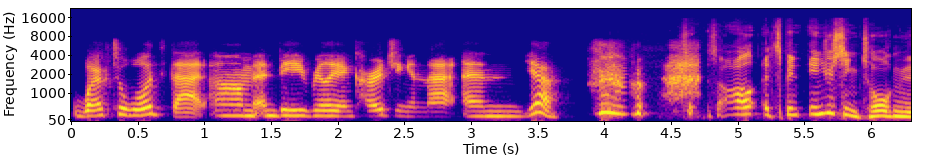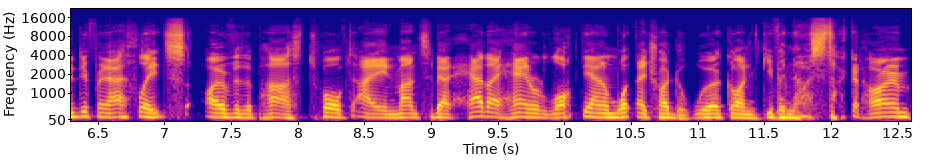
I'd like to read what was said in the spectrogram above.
work towards that um, and be really encouraging in that. And yeah, so I'll, it's been interesting talking to different athletes over the past 12 to 18 months about how they handled lockdown and what they tried to work on, given they were stuck at home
